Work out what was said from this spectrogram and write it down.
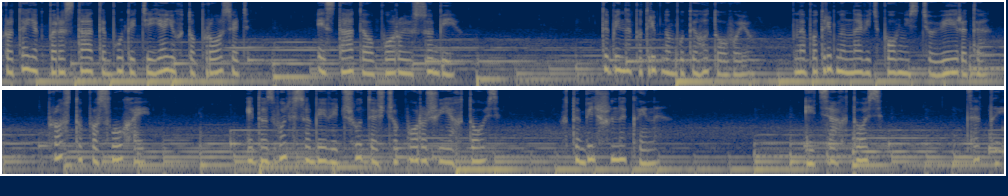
про те, як перестати бути тією, хто просить, і стати опорою собі. Тобі не потрібно бути готовою, не потрібно навіть повністю вірити. Просто послухай і дозволь собі відчути, що поруч є хтось, хто більше не кине. І ця хтось це ти.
